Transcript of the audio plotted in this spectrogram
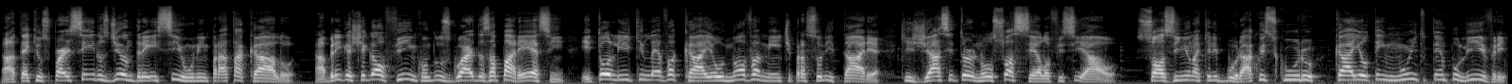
até que os parceiros de Andrei se unem para atacá-lo. A briga chega ao fim quando os guardas aparecem e Tolik leva Kyle novamente para a solitária, que já se tornou sua cela oficial. Sozinho naquele buraco escuro, Kyle tem muito tempo livre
